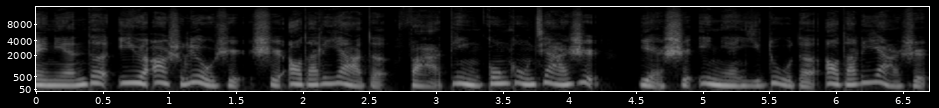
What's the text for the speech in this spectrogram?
每年的一月二十六日是澳大利亚的法定公共假日，也是一年一度的澳大利亚日。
